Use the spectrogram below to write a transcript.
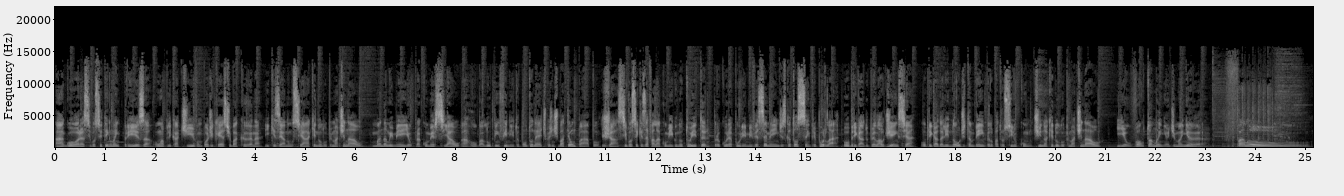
Agora, se você tem uma empresa, um aplicativo, um podcast bacana e quiser anunciar aqui no Loop Matinal, manda um e-mail para comercial@loopinfinito.net pra gente bater um papo. Já se você quiser falar comigo no Twitter, procura por MVC Mendes que eu tô sempre por lá. Obrigado pela audiência, obrigado a Linode também pelo patrocínio contínuo aqui do Loop Matinal e eu volto amanhã de manhã. Falou!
